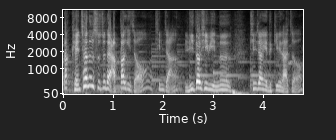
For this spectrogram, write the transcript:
딱 괜찮은 수준의 압박이죠, 팀장. 리더십이 있는 팀장의 느낌이 나죠.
